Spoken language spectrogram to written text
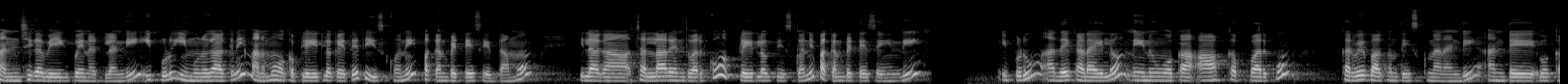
మంచిగా వేగిపోయినట్లండి. ఇప్పుడు ఈ మునగాకుని మనము ఒక ప్లేట్లోకి అయితే తీసుకొని పక్కన పెట్టేసేద్దాము. ఇలాగా చల్లారేంత వరకు ఒక ప్లేట్లోకి తీసుకొని పక్కన పెట్టేసేయండి. ఇప్పుడు అదే కడాయిలో నేను ఒక హాఫ్ కప్ వరకు కరివేపాకును తీసుకున్నానండి. అంటే ఒక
